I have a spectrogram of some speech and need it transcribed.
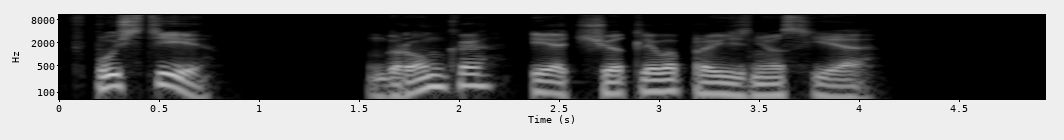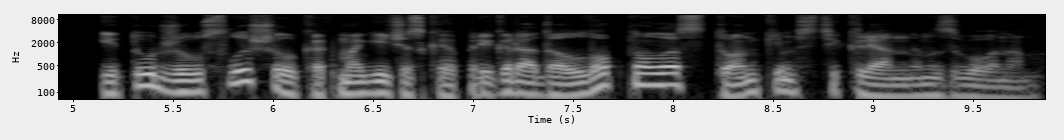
впусти!» Громко и отчетливо произнес я. И тут же услышал, как магическая преграда лопнула с тонким стеклянным звоном.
